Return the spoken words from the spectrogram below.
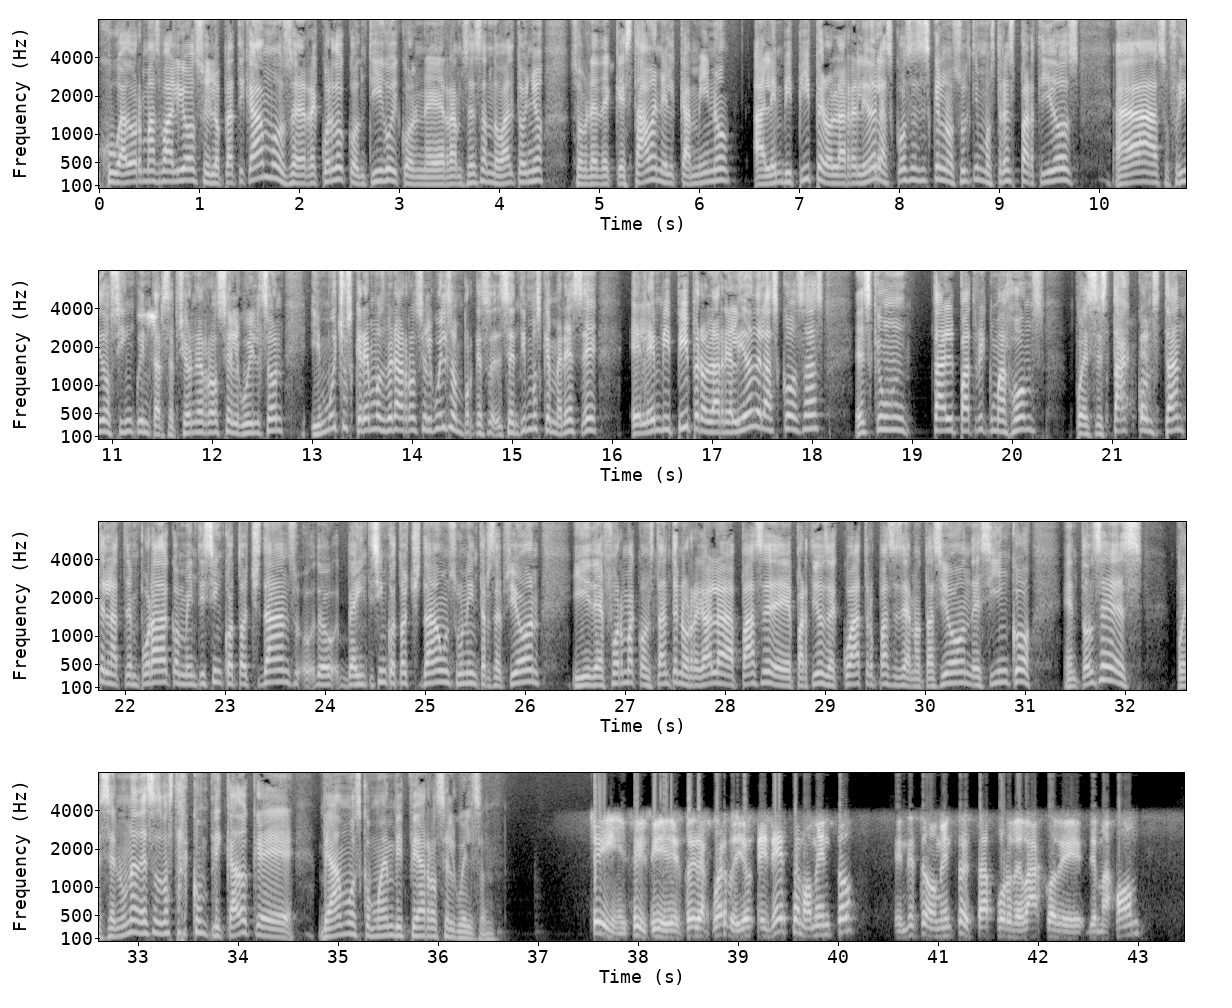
jugador más valioso y lo platicábamos, eh, recuerdo contigo y con eh, Ramsés Sandoval Toño sobre de que estaba en el camino al MVP, pero la realidad de las cosas es que en los últimos tres partidos ha sufrido cinco intercepciones Russell Wilson y muchos queremos ver a Russell Wilson porque sentimos que merece el MVP, pero la realidad de las cosas es que un tal Patrick Mahomes pues está constante en la temporada con 25 touchdowns, 25 touchdowns, una intercepción y de forma constante nos regala pases, partidos de cuatro pases de anotación, de cinco. Entonces, pues en una de esas va a estar complicado que veamos como MVP a Russell Wilson. Sí, sí, sí, estoy de acuerdo. Yo en este momento, en este momento está por debajo de, de Mahomes,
